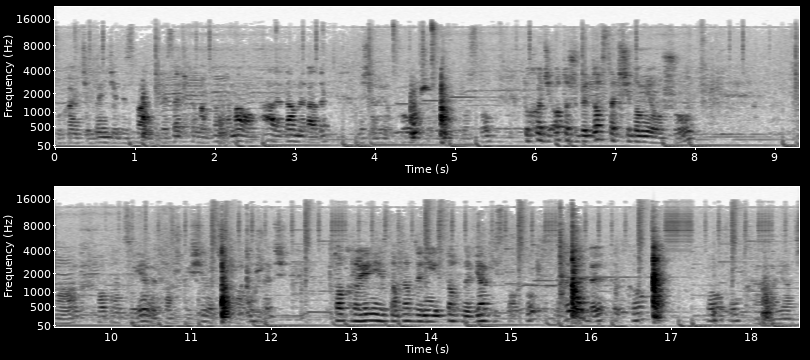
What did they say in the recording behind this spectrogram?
słuchajcie, będzie wyzwanie. Deseczkę mam trochę małą, ale damy radę. Myślę, że ją położę po prostu. Tu chodzi o to, żeby dostać się do miąższu. Tak, popracujemy troszkę, siły trzeba użyć. To krojenie jest naprawdę nieistotne w jaki sposób, byleby tylko poukrajać.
